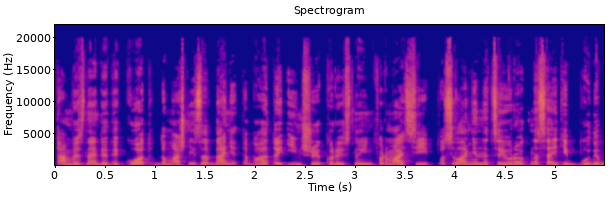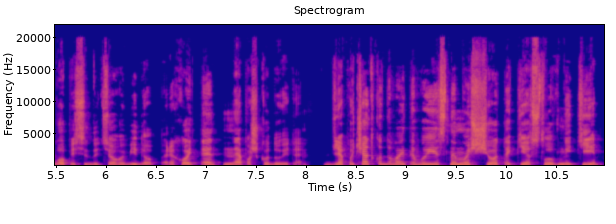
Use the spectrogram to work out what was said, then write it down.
Там ви знайдете код, домашні завдання та багато іншої корисної інформації. Посилання на цей урок на сайті буде в описі до цього відео. Переходьте, не пошкодуйте. Для початку давайте вияснимо, що таке словники.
